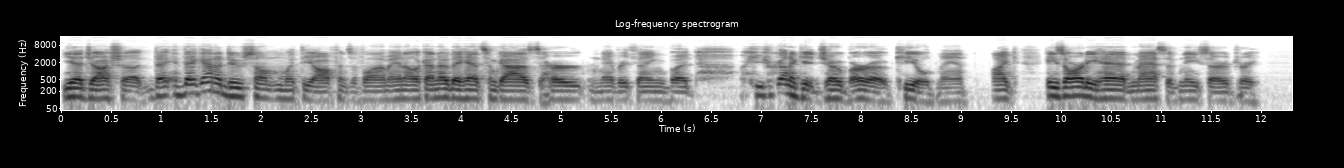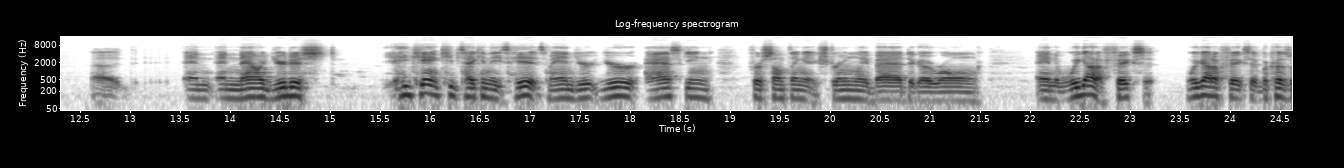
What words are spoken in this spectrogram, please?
Yeah, Josh, uh, they they got to do something with the offensive line, man. Look, I know they had some guys hurt and everything, but you're gonna get Joe Burrow killed, man. Like he's already had massive knee surgery, uh, and and now you're just he can't keep taking these hits, man. You're you're asking for something extremely bad to go wrong, and we got to fix it. We got to fix it because,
